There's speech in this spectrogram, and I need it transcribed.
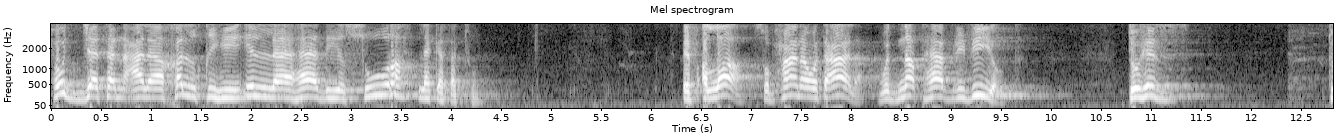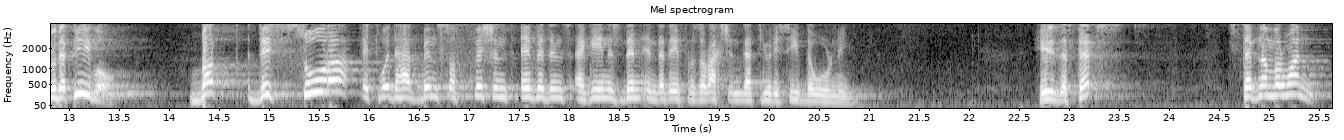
حجة على خلقه إلا هذه الصورة لكفتهم. If Allah subhanahu wa ta'ala would not have revealed to his to the people but this surah it would have been sufficient evidence against them in the day of resurrection that you receive the warning. Here is the steps. Step number 1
